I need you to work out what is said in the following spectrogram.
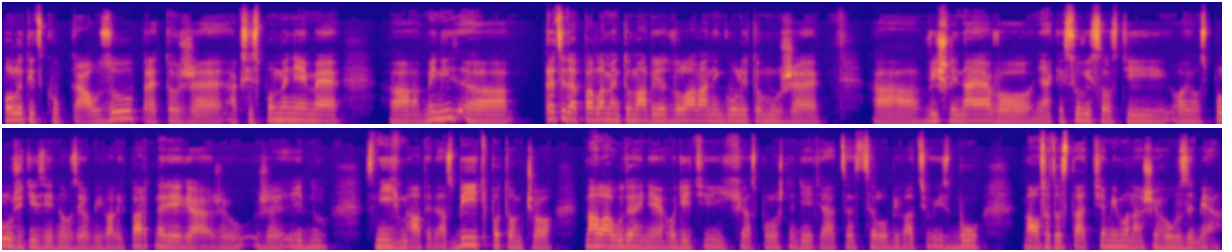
politickú kauzu, pretože ak si spomenieme, predseda parlamentu mal byť odvolávaný kvôli tomu, že a vyšli najavo nejaké súvislosti o jeho spolužití s jednou z jeho bývalých partneriek a že, že jednu z nich mal teda zbiť po tom, čo mala údajne hodiť ich spoločné dieťa cez celú obyvaciu izbu. Malo sa to stať mimo našeho územia.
